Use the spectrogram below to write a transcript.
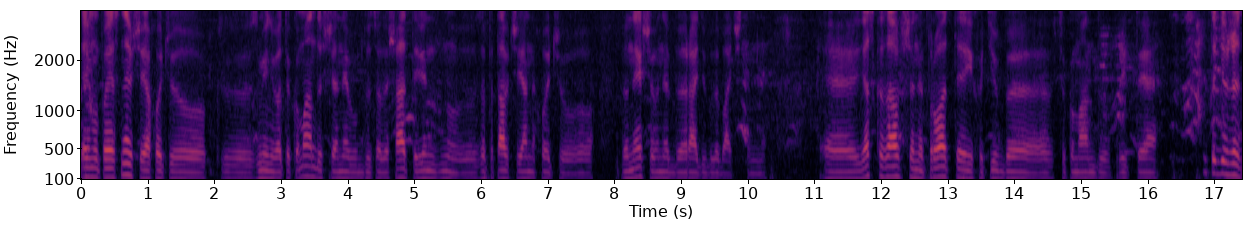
Я йому пояснив, що я хочу е, змінювати команду, що я не буду залишати. Він ну, запитав, чи я не хочу до них, що вони б раді були бачити мене. Е, Я сказав, що не проти і хотів би в цю команду прийти. Тоді вже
